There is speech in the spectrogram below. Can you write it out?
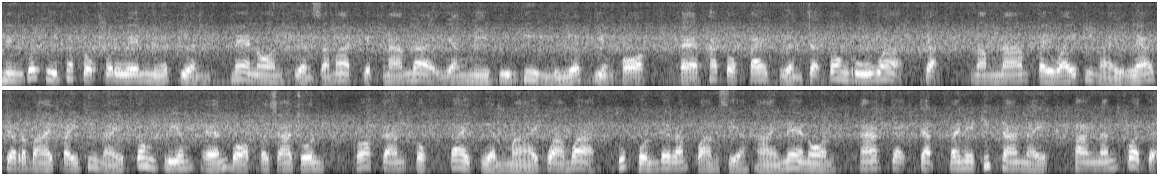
หนึ่งก็คือถ้าตกบริเวณเหนือเขื่อน แน่นอนเขื่อนสามารถเก็บน้ำได้ ยังมีพื้นที่เหลือเพียงพอ แต่ถ้าตกใต้เขื่อนจะต้องรู้ว่าจะนำน้ำไปไว้ที่ไหน แล้วจะระบายไปที่ไหนต้องเตรียมแผนบอกประชาชน เพราะการตกใต้เขื่อนหมายความว่าทุกคนได้รับความเสียหายแน่นอน หากจะจัดไปในทิศทางไหน ทางนั้นก็จะ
